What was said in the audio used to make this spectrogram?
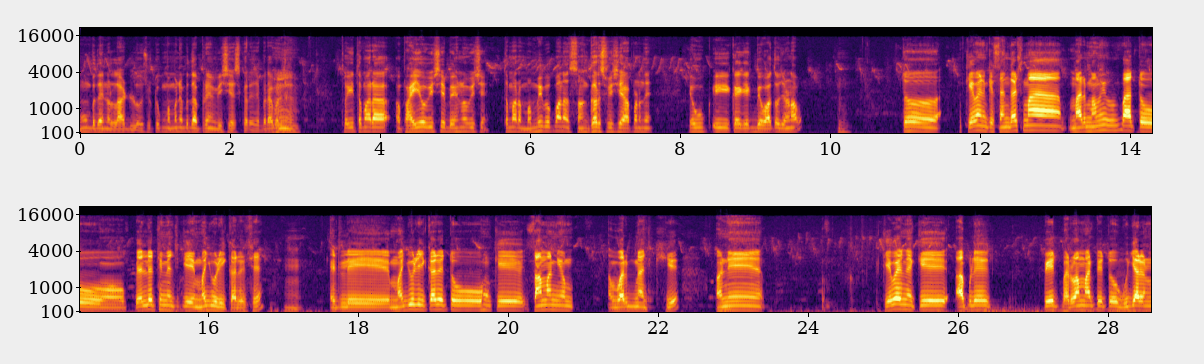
હું બધાનો લાડલો છું. ટૂંકમાં મને બધા પ્રેમ વિશેષ કરે છે બરાબર છે? તો એ તમારા ભાઈઓ વિશે બહેનો વિશે તમારા મમ્મી પપ્પાના સંઘર્ષ વિશે આપણને એવું એ કંઈક એક બે વાતો જણાવો. તો કહેવાય ને કે સંઘર્ષમાં મારા મમ્મી પપ્પા તો પહેલેથી જ કે મજૂરી કરે છે. એટલે મજૂરી કરે તો હું કે સામાન્ય વર્ગના જ છીએ. અને કહેવાય ને કે આપણે પેટ ભરવા માટે તો ગુજારણ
